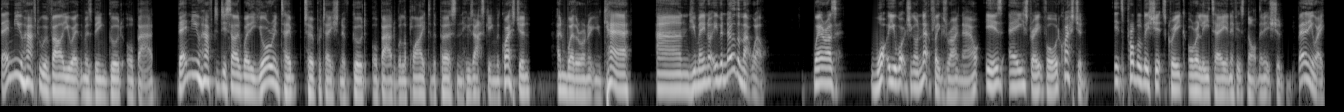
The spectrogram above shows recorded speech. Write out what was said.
Then you have to evaluate them as being good or bad. Then you have to decide whether your interpretation of good or bad will apply to the person who's asking the question and whether or not you care. And you may not even know them that well. Whereas, what are you watching on Netflix right now is a straightforward question. It's probably Schitt's Creek or Elite, and if it's not, then it should. But anyway,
